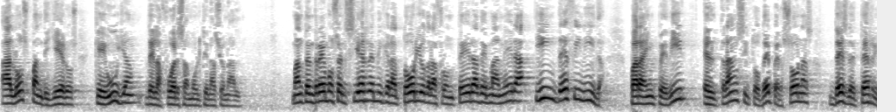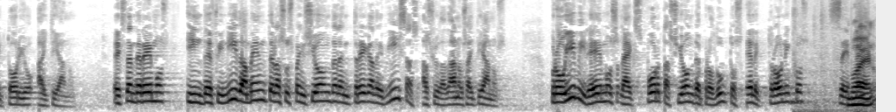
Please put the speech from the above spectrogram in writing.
a los pandilleros que huyan de la fuerza multinacional. Mantendremos el cierre migratorio de la frontera de manera indefinida para impedir el tránsito de personas desde territorio haitiano. Extenderemos indefinidamente la suspensión de la entrega de visas a ciudadanos haitianos. Prohibiremos la exportación de productos electrónicos, cemento, Bueno,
